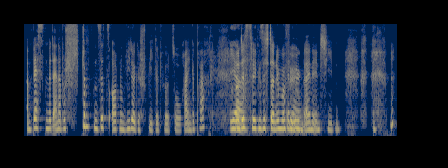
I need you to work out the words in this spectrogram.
am besten mit einer bestimmten Sitzordnung wiedergespiegelt wird, so reingebracht. Ja, Und deswegen sich dann immer für Genau. irgendeine entschieden.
